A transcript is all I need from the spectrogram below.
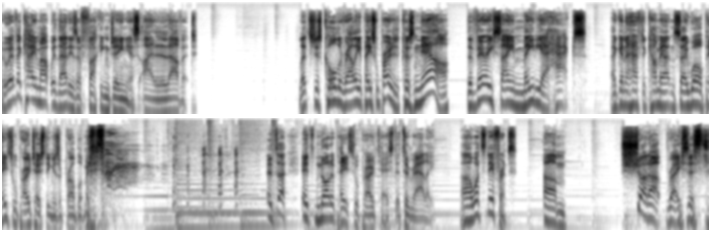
Whoever came up with that is a fucking genius. I love it. Let's just call the rally a peaceful protest because now the very same media hacks are going to have to come out and say, well, peaceful protesting is a problem. it's a it's not a peaceful protest, it's a rally. Uh, what's the difference? Um shut up, racist.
